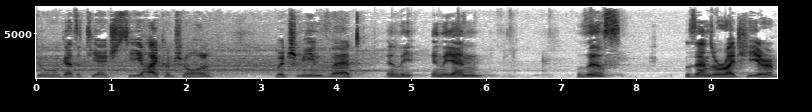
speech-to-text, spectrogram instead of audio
to get the THC high control which means that in the in the end this sensor right here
